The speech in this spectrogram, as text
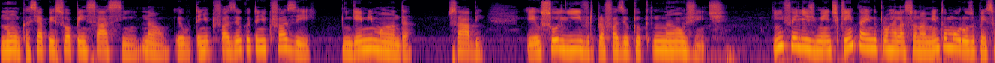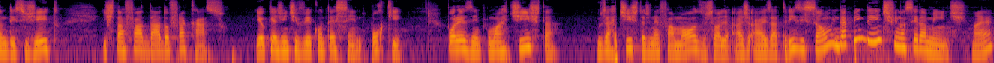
Nunca. Se a pessoa pensar assim, não, eu tenho que fazer o que eu tenho que fazer. Ninguém me manda, sabe? Eu sou livre para fazer o que eu Não, gente. Infelizmente, quem está indo para um relacionamento amoroso pensando desse jeito está fadado ao fracasso. É o que a gente vê acontecendo. Por quê? Por exemplo, um artista os artistas né, famosos, olha, as, as atrizes são independentes financeiramente, né?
